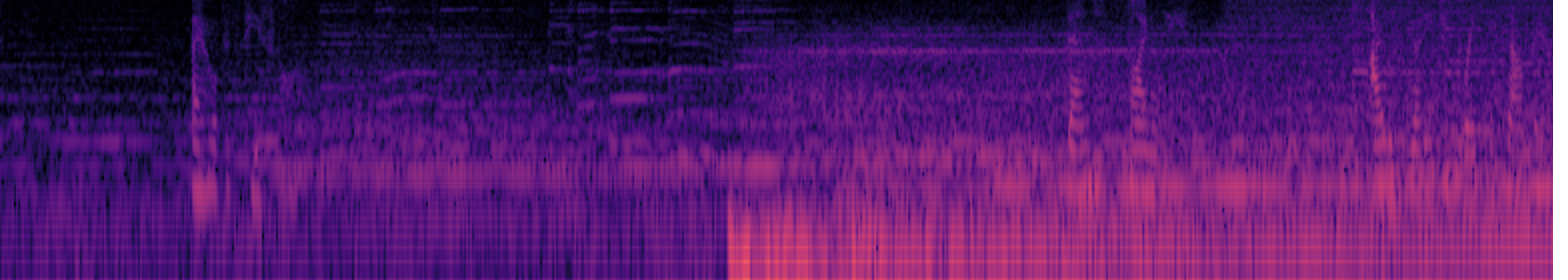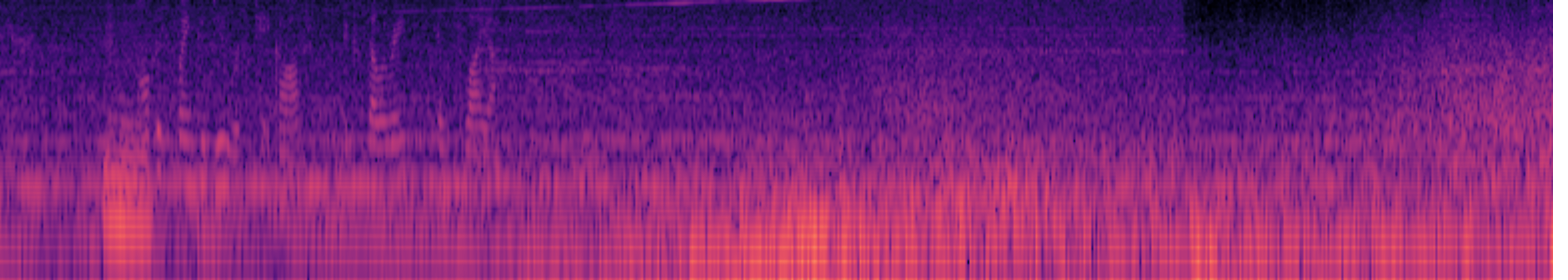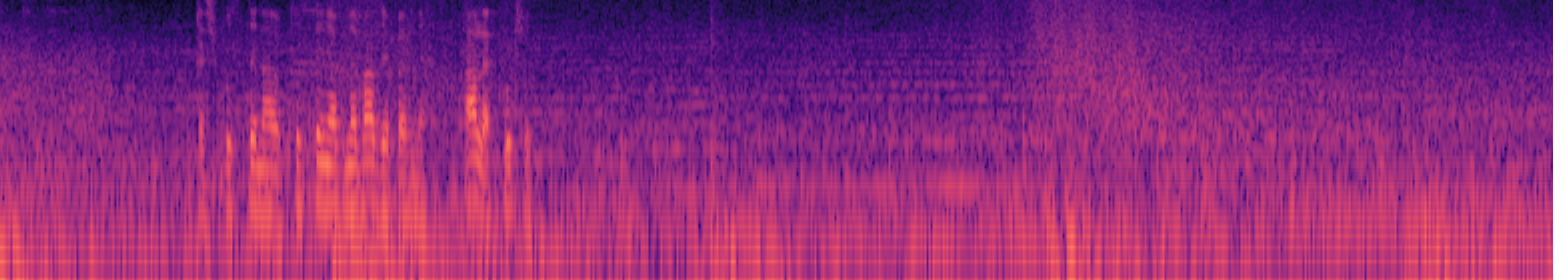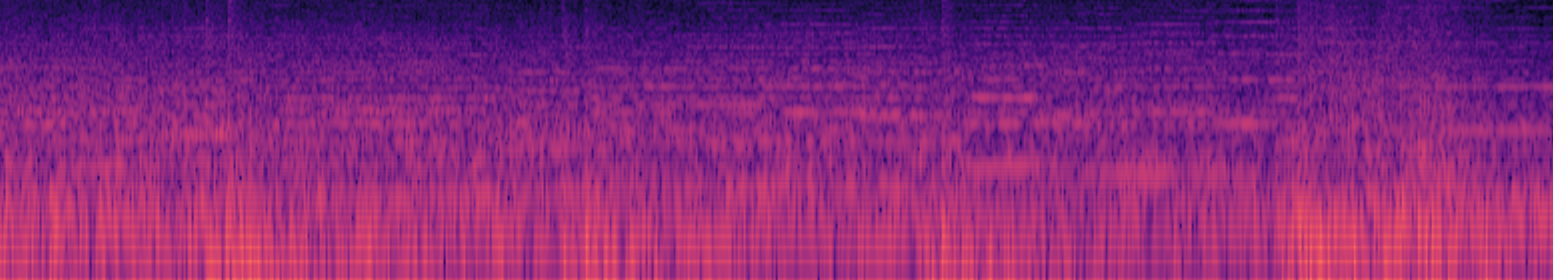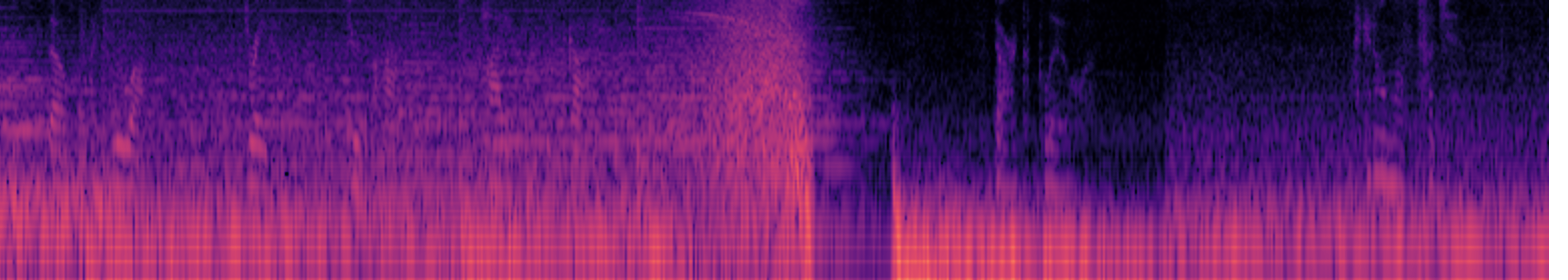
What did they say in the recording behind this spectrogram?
I hope it's peaceful. Then, finally, I was ready to break the sound barrier. Mm. All this plane could do was take off, accelerate, and fly up. Jakaś pustyna, pustynia w Nevadzie pewnie. Ale huczy.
